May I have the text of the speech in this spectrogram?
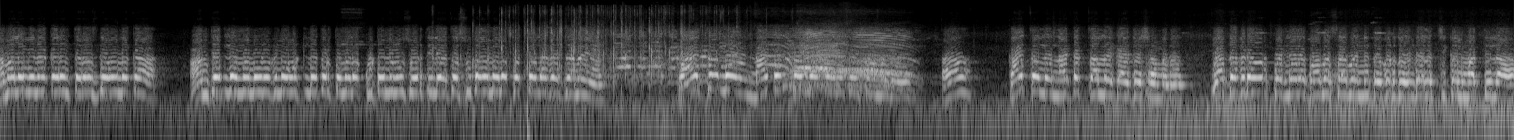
आम्हाला विनाकारण त्रास देऊ नका. आमच्यातले मनोरुग्ण उठले तर तुम्हाला कुठे नेऊन सोडतील याचा सुद्धा आम्हाला पत्ता लागायचा नाही काय चाललंय? नाटक चाललंय काय देशामध्ये? हा? काय चाललंय? नाटक चाललंय काय देशामध्ये? या दगडावर पडलेल्या बाबासाहेबांनी दगड धोंड्याला चिकल मातीला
